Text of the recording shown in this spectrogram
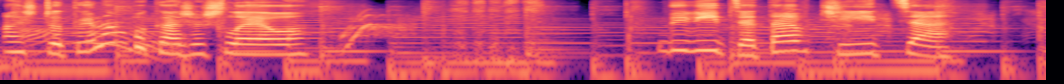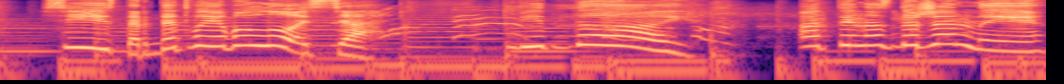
А що ти нам покажеш, Лео? Дивіться та вчіться. Сістер, де твоє волосся? Віддай. А ти нас дожени.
